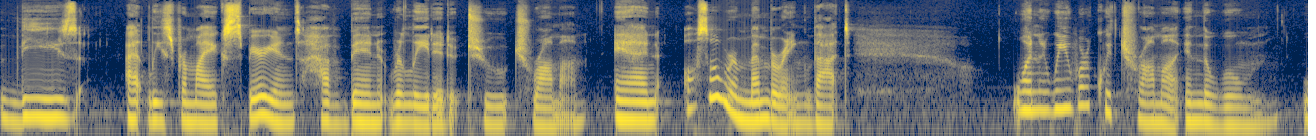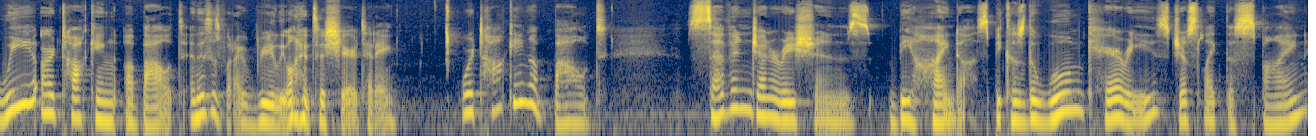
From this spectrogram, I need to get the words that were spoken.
these, at least from my experience, have been related to trauma. And also remembering that when we work with trauma in the womb, we are talking about, and this is what I really wanted to share today. We're talking about seven generations behind us because the womb carries, just like the spine,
